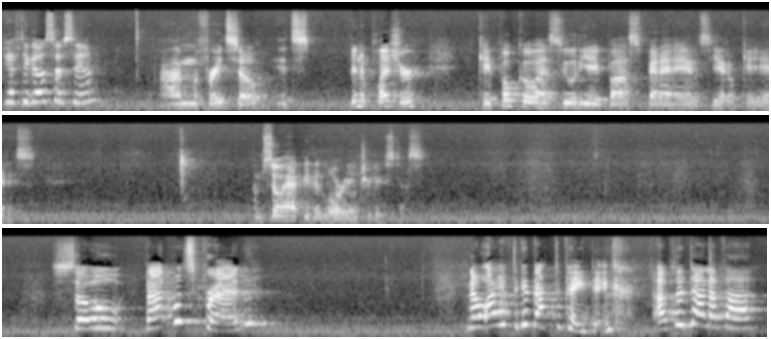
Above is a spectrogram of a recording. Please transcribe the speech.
You have to go so soon? I'm afraid so. It's been a pleasure. Que poco azurie pas para el cielo que eres. I'm so happy that Laurie introduced us. So that was Fred. Now I have to get back to painting. A plus tard, la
